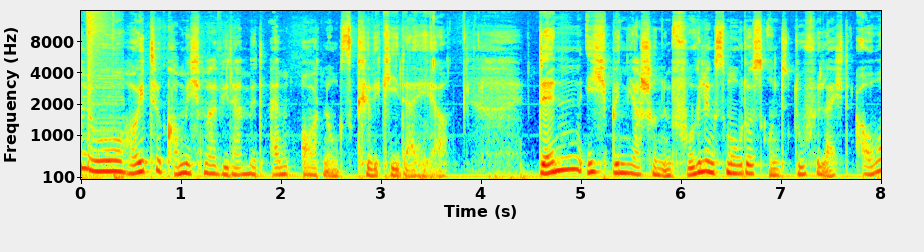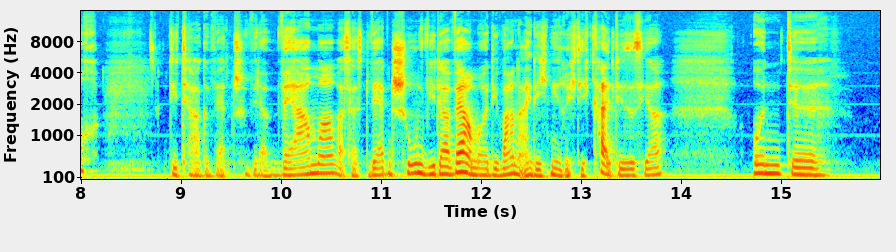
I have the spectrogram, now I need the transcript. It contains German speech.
Hallo, heute komme ich mal wieder mit einem Ordnungsquickie daher. Denn ich bin ja schon im Frühlingsmodus und du vielleicht auch. Die Tage werden schon wieder wärmer. Was heißt, werden schon wieder wärmer? Die waren eigentlich nie richtig kalt dieses Jahr. Und äh,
